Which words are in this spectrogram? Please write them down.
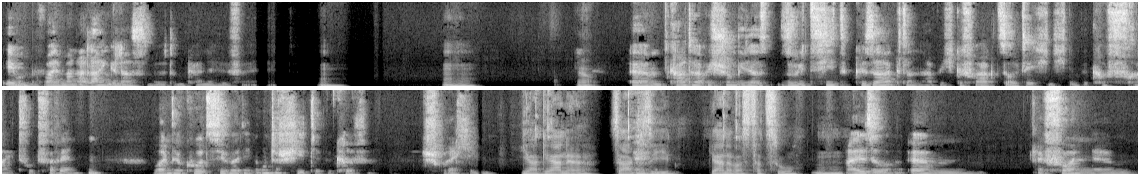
Eben, weil man allein gelassen wird und keine Hilfe erhält. Mhm. Mhm. Ja. Ähm, Gerade habe ich schon wieder Suizid gesagt, dann habe ich gefragt, sollte ich nicht den Begriff Freitod verwenden? Wollen wir kurz über den Unterschied der Begriffe sprechen? Ja, gerne. Sagen Sie gerne was dazu. Mhm. Also, ähm, von ähm,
